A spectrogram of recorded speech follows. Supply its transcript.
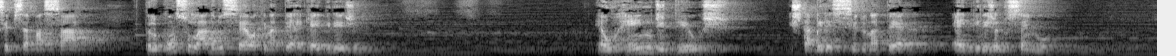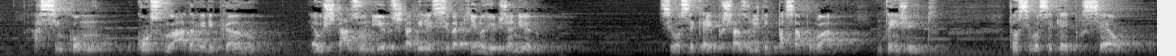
você precisa passar pelo consulado do céu aqui na terra, que é a igreja. É o reino de Deus estabelecido na terra, é a igreja do Senhor. Assim como o consulado americano é os Estados Unidos estabelecido aqui no Rio de Janeiro. Se você quer ir para os Estados Unidos, tem que passar por lá, não tem jeito. Então, se você quer ir para o céu,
